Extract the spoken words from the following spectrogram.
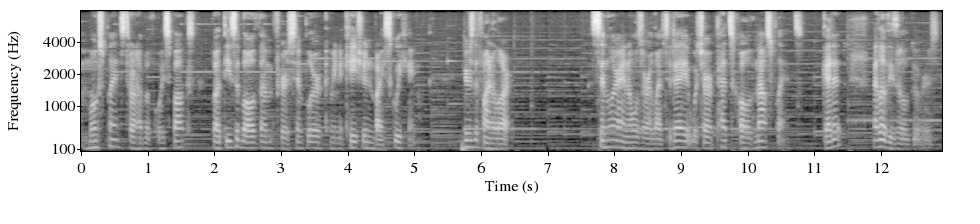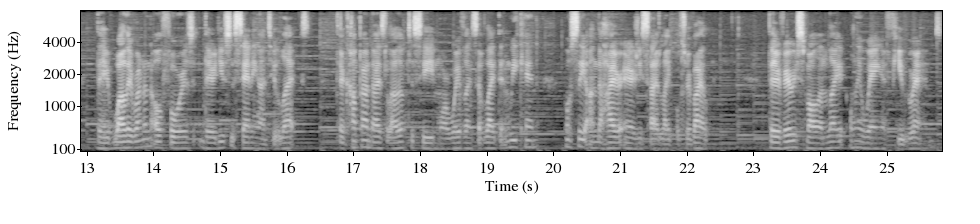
Most plants don't have a voice box, but these evolved them for simpler communication by squeaking. Here's the final art. Similar animals are alive today, which are pets called mouse plants. Get it? I love these little goobers. They, while they run on all fours, they're used to standing on two legs. Their compound eyes allow them to see more wavelengths of light than we can, mostly on the higher energy side like ultraviolet. They're very small and light, only weighing a few grams.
